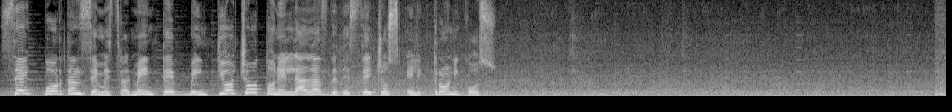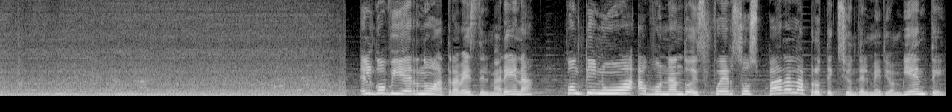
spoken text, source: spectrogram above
se exportan semestralmente 28 toneladas de desechos electrónicos. el gobierno, a través del Marena, continúa abonando esfuerzos para la protección del medio ambiente.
